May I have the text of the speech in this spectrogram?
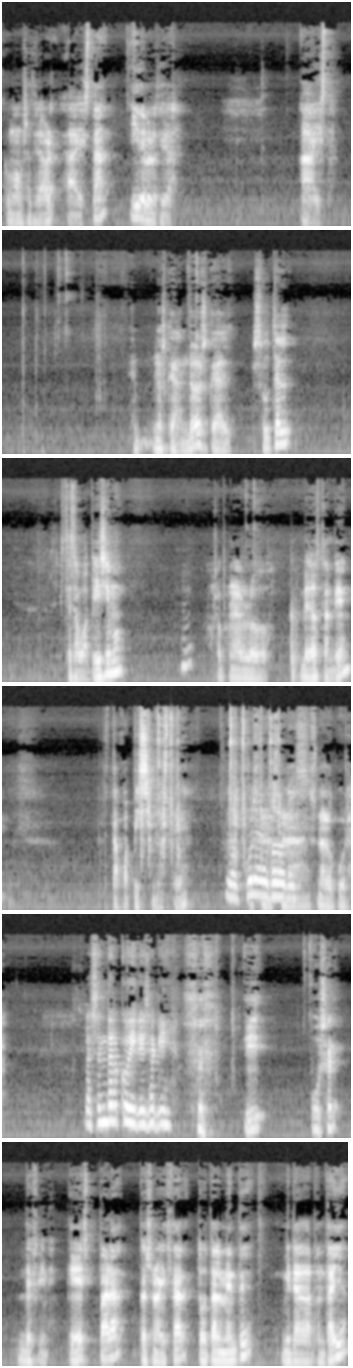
Como vamos a hacer ahora. Ahí está. Y de velocidad. Ahí está. Nos quedan dos. Queda el Sutel. Este está guapísimo. Vamos a ponerlo veloz también. Está guapísimo este, ¿eh? Locura Es de una- es una- colores. es una locura. La senda arcoiris aquí. y user define, que es para personalizar totalmente, mirad la pantalla,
